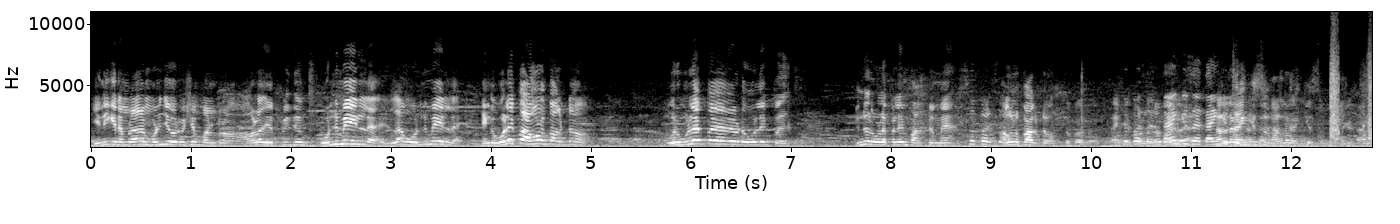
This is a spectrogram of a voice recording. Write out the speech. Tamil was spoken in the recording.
இன்னைக்கு நம்மளால முடிஞ்ச ஒரு விஷயம் பண்றோம். அவ்வளோ இப்ப இது ஒண்ணுமே இல்லை. இதெல்லாம் ஒண்ணுமே இல்லை. எங்க உழைப்பு அவங்களும் பார்க்கட்டும். ஒரு உழைப்போட உழைப்பு. இன்னொரு உழைப்பிலையும் பார்க்கட்டுமே. சூப்பர் சார் அவங்களும் பார்க்கட்டும். Super sir thank you sir thank you thank you so much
